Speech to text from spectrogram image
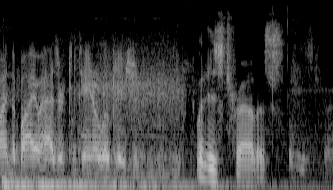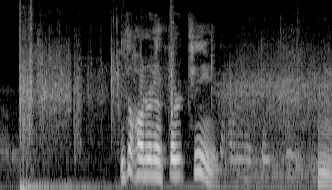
find the biohazard container location. What is Travis? He's 113. Hmm.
